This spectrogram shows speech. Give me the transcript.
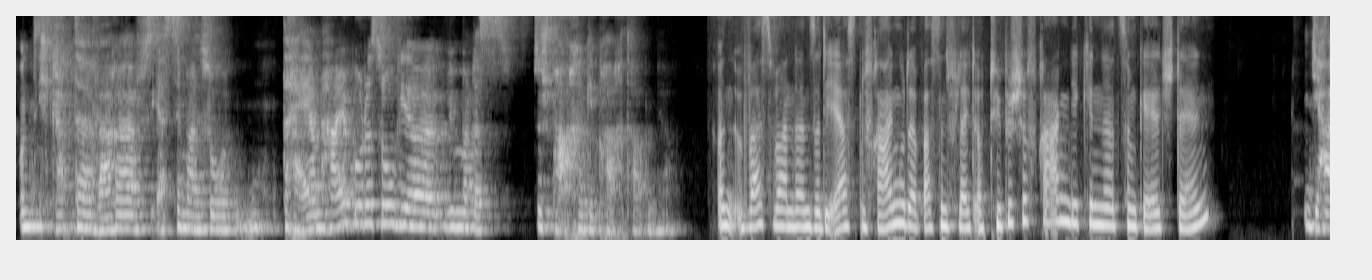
Und ich glaube, da war er das erste Mal so dreieinhalb oder so, wie, wie wir das zur Sprache gebracht haben. Ja. Und was waren dann so die ersten Fragen oder was sind vielleicht auch typische Fragen, die Kinder zum Geld stellen? Ja,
